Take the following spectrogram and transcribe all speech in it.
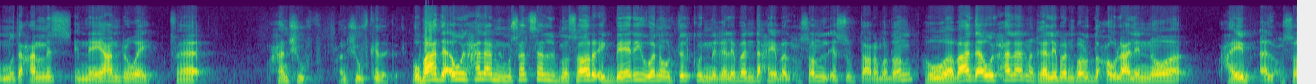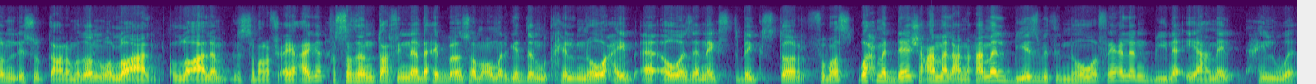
متحمس إن هي عن رواية. ف هنشوف هنشوف كده كده. وبعد أول حلقة من المسلسل مسار إجباري وأنا قلت لكم إن غالبا ده هيبقى الحصان الأسود بتاع رمضان. هو بعد أول حلقة أنا غالبا برضه هقول عليه إن هو هيبقى الحصان الأسود بتاع رمضان والله أعلم الله أعلم لسه ما أعرفش أي حاجة. خاصة إن أنتوا عارفين إن أنا بحب عصام عمر جدا متخيل إن هو هيبقى هو the next big star في مصر. وأحمد داش عمل عن عمل بيثبت إن هو فعلا بينقي أعمال حلوة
